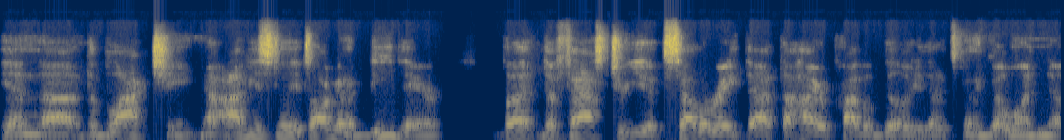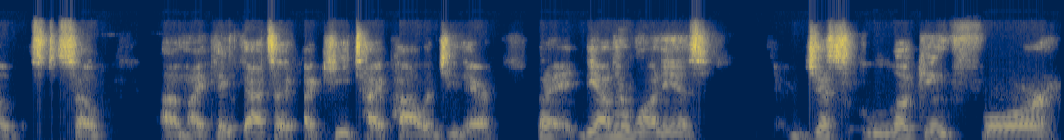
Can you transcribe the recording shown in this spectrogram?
in uh, the blockchain? Now, obviously, it's all going to be there, but the faster you accelerate that, the higher probability that it's going to go unnoticed. So, um, I think that's a, a key typology there. But the other one is just looking for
